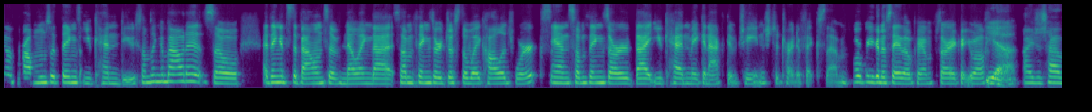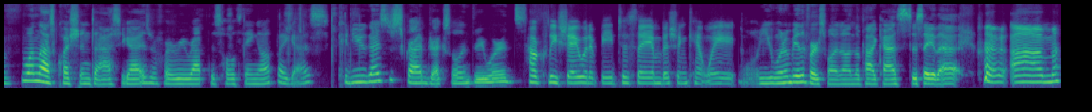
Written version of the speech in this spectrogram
you have problems with things, you can do something about it. So I think it's the balance of knowing that some things are just the way college works and some things are that you can make an active change to try to fix them. What were you going to say though, Pam? Sorry, I cut you off. Yeah, I just have one last question to ask you guys before we wrap this whole thing up, I guess. Could you guys describe Drexel in three words? How cliche would it be to say ambition can't wait? Well, you wouldn't be the first one on the podcast to say that. um,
